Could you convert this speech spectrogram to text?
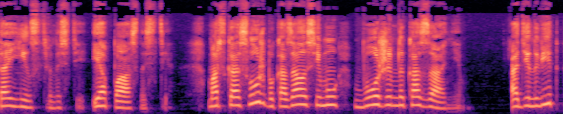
таинственности и опасности. Морская служба казалась ему божьим наказанием. Один вид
